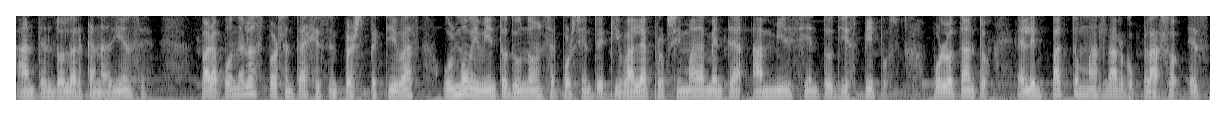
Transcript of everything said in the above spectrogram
ante el dólar canadiense. Para poner los porcentajes en perspectivas, un movimiento de un 11% equivale aproximadamente a 1110 pipos. Por lo tanto, el impacto más largo plazo es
